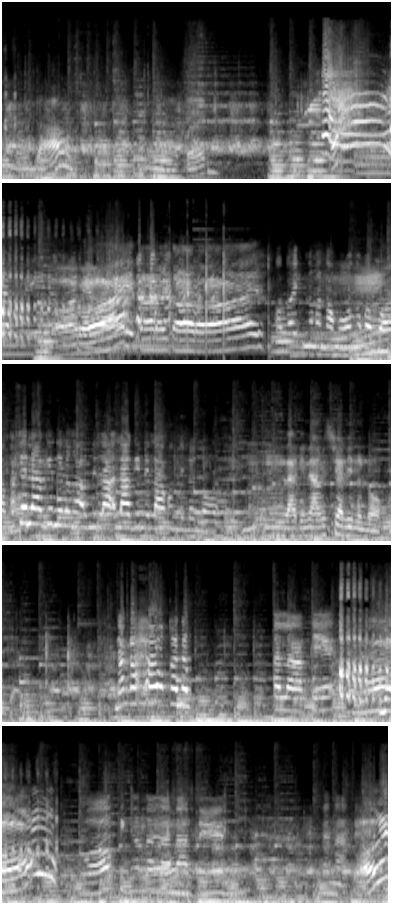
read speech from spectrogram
Ano daw? Taray! Taray, taray! Mabait naman ako, ano ka ba? Kasi lagi nila, nga- nila, lagi nila akong niloloko eh. Mm-mm, lagi namin siya linuloko guys. Nakahawak ka na lalaki. Ayan. No! Wow, tingnan na nga natin. Tingnan natin. Ay!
